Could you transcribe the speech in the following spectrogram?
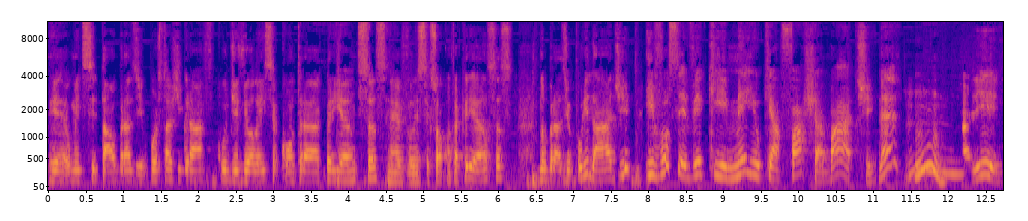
realmente citar o Brasil. Postagem de gráfico de violência contra crianças, né, violência sexual contra crianças no Brasil por idade, e você vê que meio que a faixa bate, né? ali,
